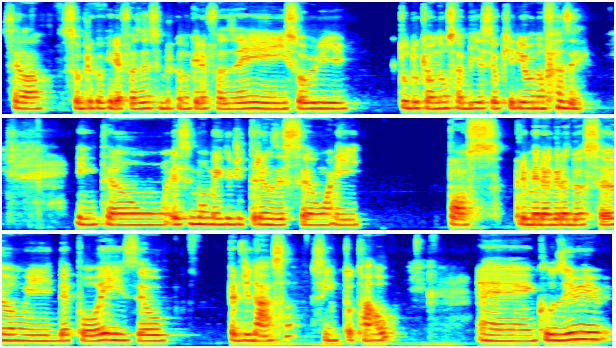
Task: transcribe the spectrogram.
sei lá, sobre o que eu queria fazer, sobre o que eu não queria fazer e sobre tudo que eu não sabia se eu queria ou não fazer. Então, esse momento de transição aí, pós primeira graduação e depois, eu perdidaça, sim, total. É, inclusive,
